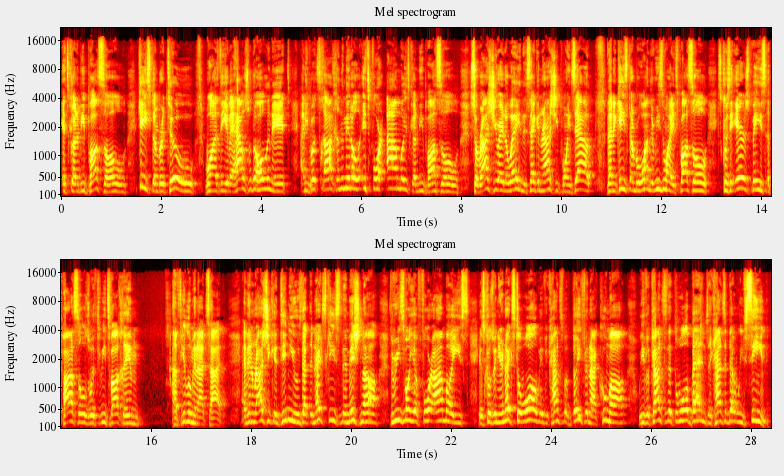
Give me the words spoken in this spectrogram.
it's going to be puzzle. Case number two was that you have a house with a hole in it, and you put schach in the middle, it's four amois, it's going to be puzzle. So Rashi right away, in the second Rashi points out that in case number one, the reason why it's puzzle is because the airspace apostles with three tfachim, afilu min and then Rashi continues that the next case in the Mishnah, the reason why you have four amois is because when you're next to a wall, we have a concept of doif and akuma, we have a concept that the wall bends, a concept that we've seen.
